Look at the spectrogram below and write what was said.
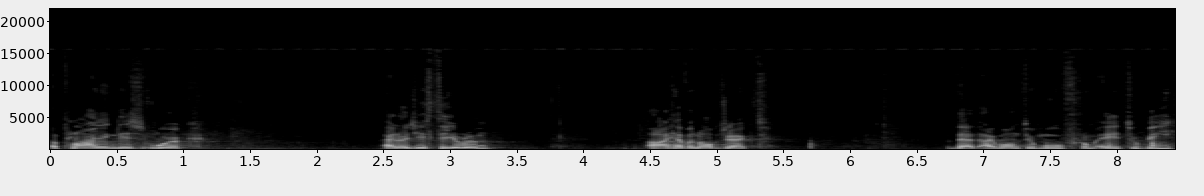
applying this work energy theorem, I have an object that I want to move from A to B.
